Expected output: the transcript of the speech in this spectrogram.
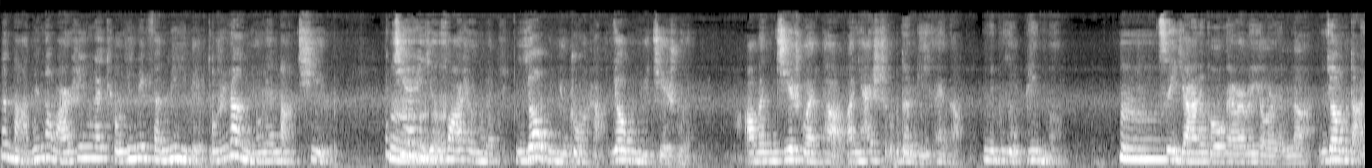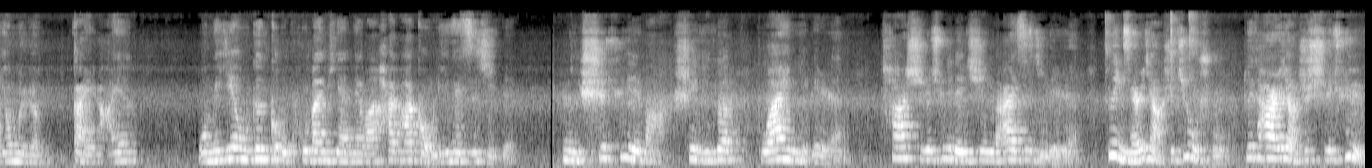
那男的那玩意儿是应该调节内分泌的，不是让你有点打气的。那既然已经发生了，你要不你就装傻，要不你就揭穿，啊完你揭穿他，完你还舍不得离开他，那你不有病吗？嗯，自己家的狗在外边咬人了，你要么打要么扔，干啥呀？我没见过跟狗哭半天的，完害怕狗离开自己的。你失去的吧是一个不爱你的人，他失去的是一个爱自己的人。对你而讲是救赎，对他而讲是失去。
